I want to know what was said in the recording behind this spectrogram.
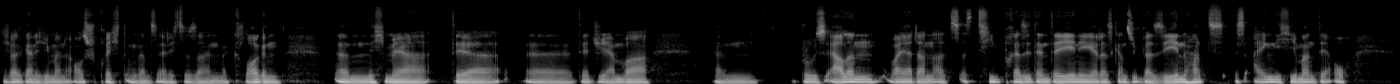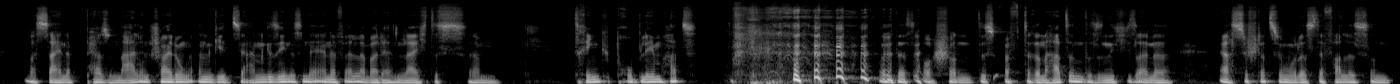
ich weiß gar nicht, wie man ihn ausspricht, um ganz ehrlich zu sein, McClogan äh, nicht mehr der, äh, der GM war. Ähm, Bruce Allen war ja dann als, als Teampräsident derjenige, der das Ganze übersehen hat, ist eigentlich jemand, der auch was seine Personalentscheidungen angeht, sehr angesehen ist in der NFL, aber der ein leichtes ähm, Trinkproblem hat. und das auch schon des Öfteren hatten. Das ist nicht seine erste Station, wo das der Fall ist. Und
